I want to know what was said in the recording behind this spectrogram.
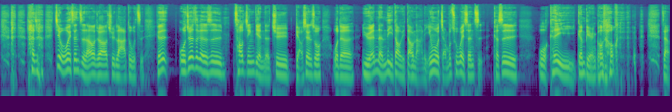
他就借我卫生纸，然后就要去拉肚子。可是我觉得这个是超经典的，去表现说我的语言能力到底到哪里，因为我讲不出卫生纸，可是。我可以跟别人沟通，这样。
